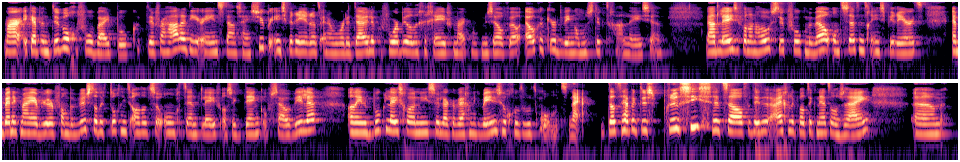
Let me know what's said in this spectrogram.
maar ik heb een dubbel gevoel bij het boek. De verhalen die erin staan zijn super inspirerend en er worden duidelijke voorbeelden gegeven, maar ik moet mezelf wel elke keer dwingen om een stuk te gaan lezen. Na het lezen van een hoofdstuk voel ik me wel ontzettend geïnspireerd en ben ik mij er weer van bewust dat ik toch niet altijd zo ongetemd leef als ik denk of zou willen. Alleen het boek leest gewoon niet zo lekker weg en ik weet niet zo goed hoe het komt. Nou ja, dat heb ik dus precies hetzelfde. Dit is eigenlijk wat ik net al zei. Um,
